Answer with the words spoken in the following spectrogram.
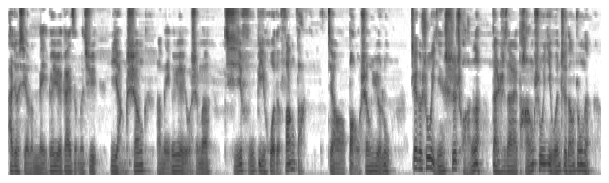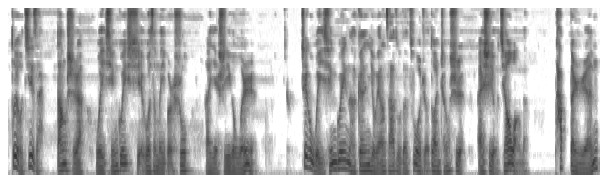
他就写了每个月该怎么去养生啊，每个月有什么祈福避祸的方法，叫《宝生月录》。这个书已经失传了，但是在《唐书译文志》当中呢。都有记载，当时啊，韦行规写过这么一本书啊，也是一个文人。这个韦行规呢，跟《酉阳杂俎》的作者段成式还是有交往的。他本人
